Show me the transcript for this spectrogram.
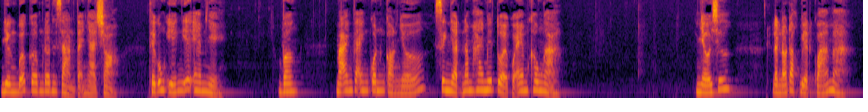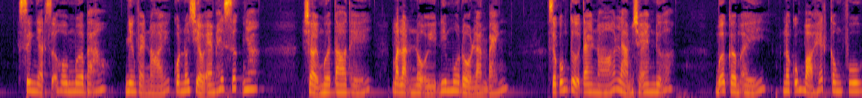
Nhưng bữa cơm đơn giản tại nhà trọ, Thì cũng ý nghĩa em nhỉ? Vâng Mà anh với anh Quân còn nhớ Sinh nhật năm 20 tuổi của em không ạ? Nhớ chứ Lần đó đặc biệt quá mà. Sinh nhật giữa hôm mưa bão, Nhưng phải nói Quân nói chiều em hết sức nhá. Trời mưa to thế, Mà lặn lội đi mua đồ làm bánh. Rồi cũng tự tay nó làm cho em nữa. Bữa cơm ấy, Nó cũng bỏ hết công phu,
